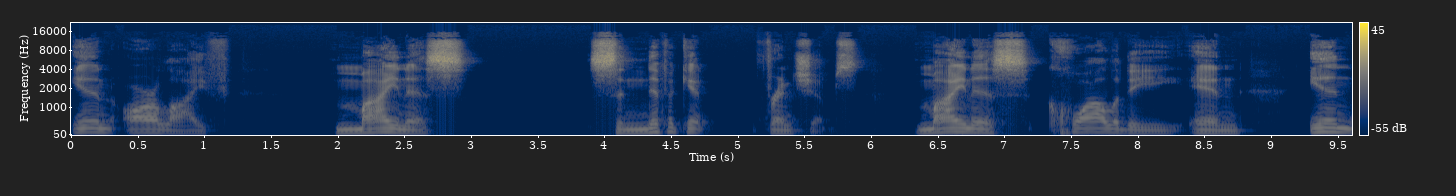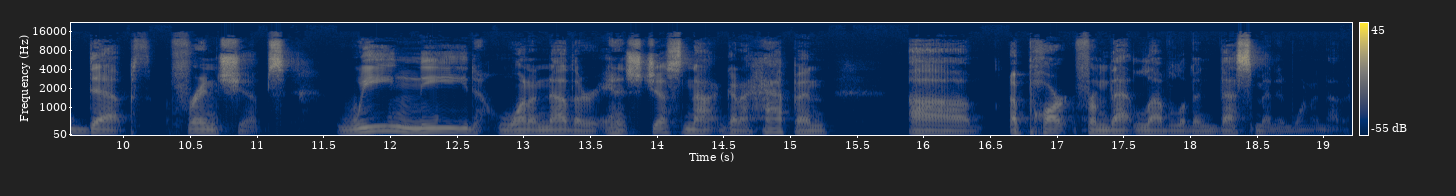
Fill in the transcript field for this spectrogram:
in our life minus significant friendships, minus quality and in depth friendships. We need one another, and it's just not going to happen uh, apart from that level of investment in one another.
